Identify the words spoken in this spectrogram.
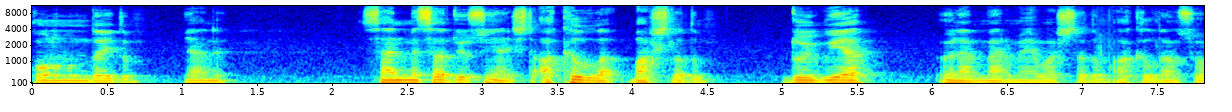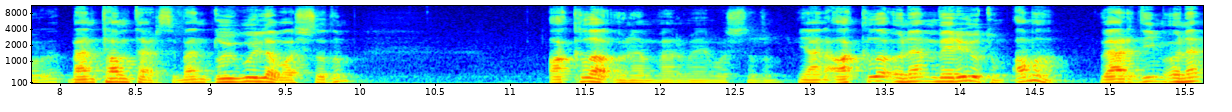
konumundaydım. Yani sen mesela diyorsun ya işte akılla başladım. Duyguya önem vermeye başladım akıldan sonra. Ben tam tersi. Ben duyguyla başladım. Akla önem vermeye başladım. Yani akla önem veriyordum ama verdiğim önem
